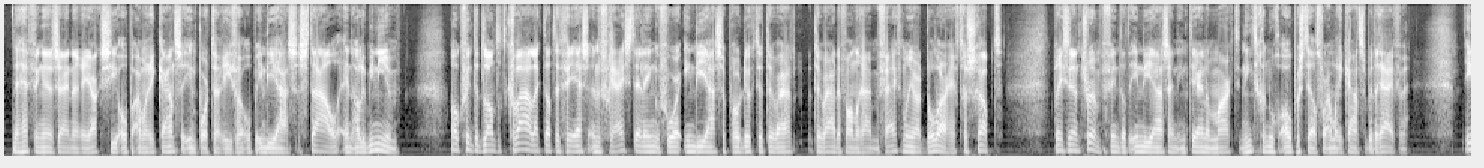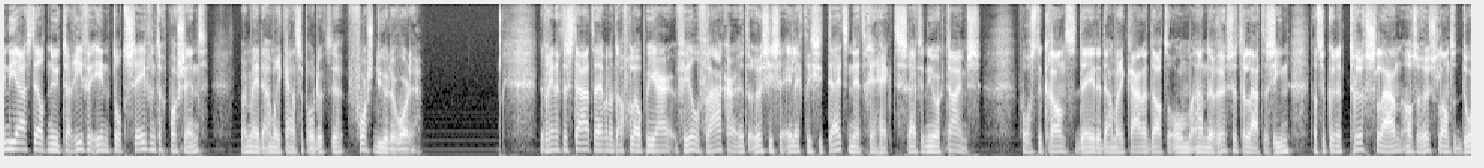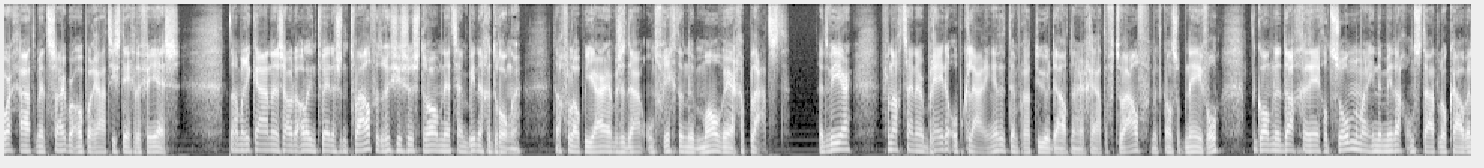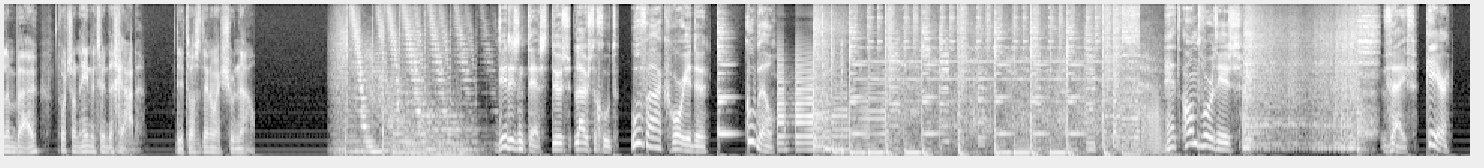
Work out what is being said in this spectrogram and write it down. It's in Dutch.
De heffingen zijn een reactie op Amerikaanse importtarieven... op India's staal en aluminium. Ook vindt het land het kwalijk dat de VS een vrijstelling... voor Indiase producten ter, waarde van ruim 5 miljard dollar heeft geschrapt. President Trump vindt dat India zijn interne markt... niet genoeg openstelt voor Amerikaanse bedrijven... India stelt nu tarieven in tot 70 waarmee de Amerikaanse producten fors duurder worden. De Verenigde Staten hebben het afgelopen jaar veel vaker het Russische elektriciteitsnet gehackt, schrijft de New York Times. Volgens de krant deden de Amerikanen dat om aan de Russen te laten zien dat ze kunnen terugslaan als Rusland doorgaat met cyberoperaties tegen de VS. De Amerikanen zouden al in 2012 het Russische stroomnet zijn binnengedrongen. Het afgelopen jaar hebben ze daar ontwrichtende malware geplaatst. Het weer. Vannacht zijn er brede opklaringen. De temperatuur daalt naar een graad of 12 met kans op nevel. De komende dag geregeld zon, maar in de middag ontstaat lokaal wel een bui. Het wordt zo'n 21 graden. Dit was het NOS Journaal. Dit is een test, dus luister goed. Hoe vaak hoor je de koebel? Het antwoord is... Vijf keer.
